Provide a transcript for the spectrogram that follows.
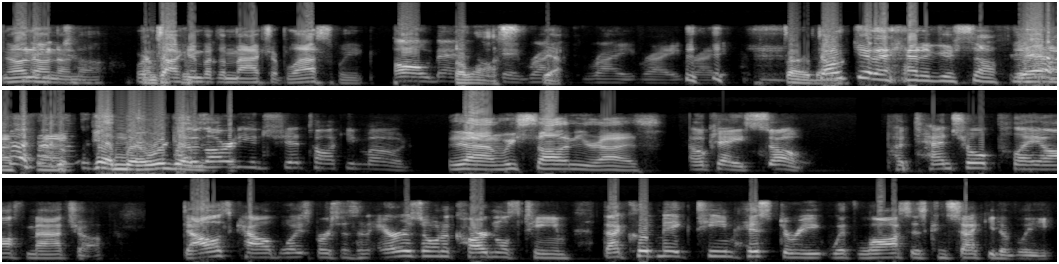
No, no, no, no. We're I'm talking talking- about the matchup last week. Oh man. The loss, Okay, right, yeah. right, right, right. Sorry, Ben. Don't get ahead of yourself, there, Yeah. my friend. We're getting there. We're getting. I was there. already in shit talking mode. Yeah, we saw it in your eyes. Okay, so potential playoff matchup. Dallas Cowboys versus an Arizona Cardinals team that could make team history with losses consecutively.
